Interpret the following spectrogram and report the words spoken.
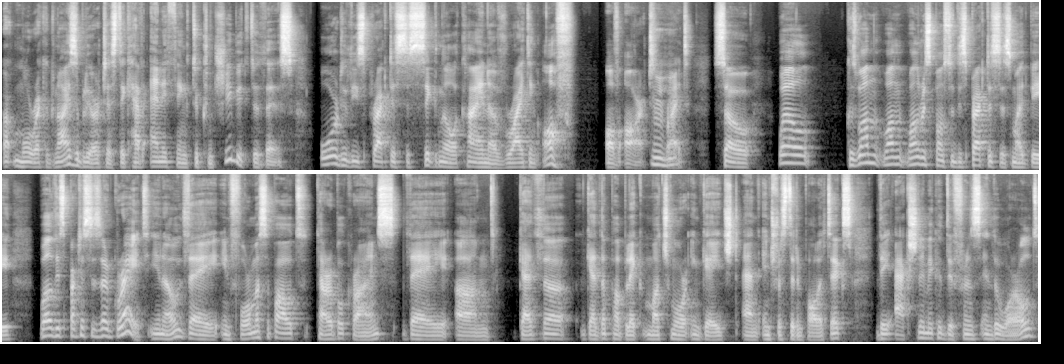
uh, more recognizably artistic have anything to contribute to this? Or do these practices signal kind of writing off of art, mm-hmm. right? So, well, because one, one, one response to these practices might be, Well, these practices are great. You know, they inform us about terrible crimes. They um, get the get the public much more engaged and interested in politics. They actually make a difference in the world.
